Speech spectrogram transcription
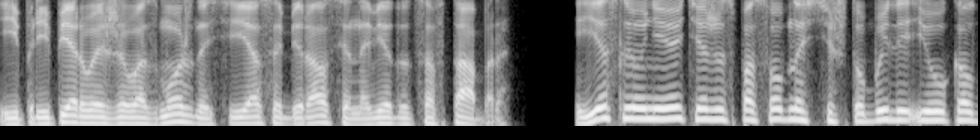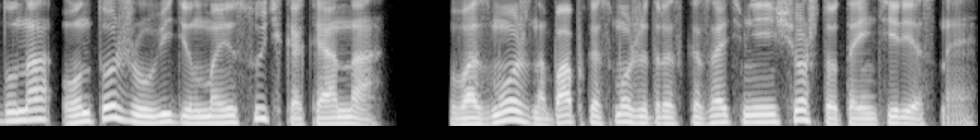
и при первой же возможности я собирался наведаться в табор. Если у нее те же способности, что были и у колдуна, он тоже увидел мою суть, как и она. Возможно, бабка сможет рассказать мне еще что-то интересное.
